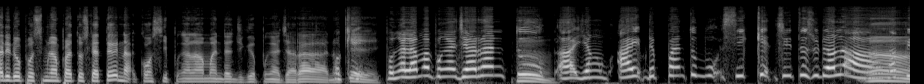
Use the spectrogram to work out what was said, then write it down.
ada 29% kata nak kongsi pengalaman dan juga pengajaran. Okey. Okay. Pengalaman pengajaran tu hmm. uh, yang aib depan tu bu, sikit cerita sudahlah. Ha. Tapi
